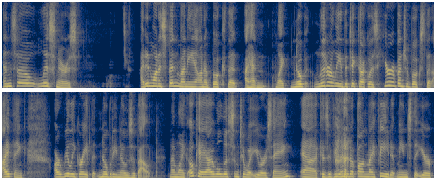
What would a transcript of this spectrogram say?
And so, listeners, I didn't want to spend money on a book that I hadn't like no literally the TikTok was here are a bunch of books that I think are really great that nobody knows about. And I'm like, okay, I will listen to what you are saying. Because if you ended up on my feed, it means that you're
